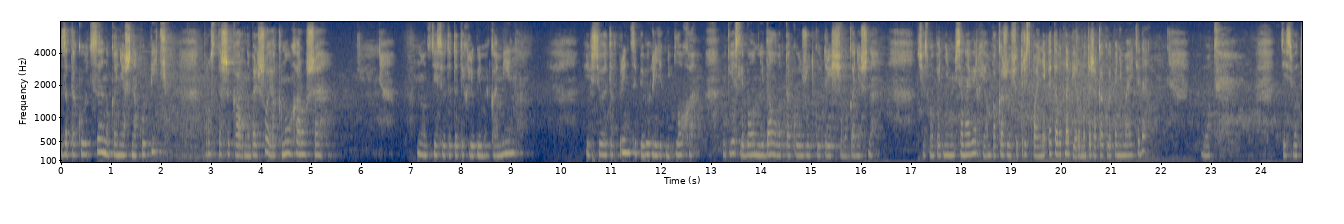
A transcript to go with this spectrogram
за такую цену, конечно, купить. Просто шикарно. Большое окно хорошее. Ну, вот здесь вот этот их любимый камин. И все это, в принципе, выглядит неплохо. Вот если бы он не дал вот такую жуткую трещину, конечно. Сейчас мы поднимемся наверх, я вам покажу еще три спальни. Это вот на первом этаже, как вы понимаете, да? Вот. Здесь вот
